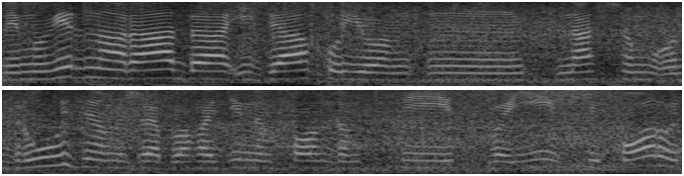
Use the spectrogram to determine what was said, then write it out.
Неймовірно рада і дякую нашим друзям, вже благодійним фондом всі свої, всі поруч.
